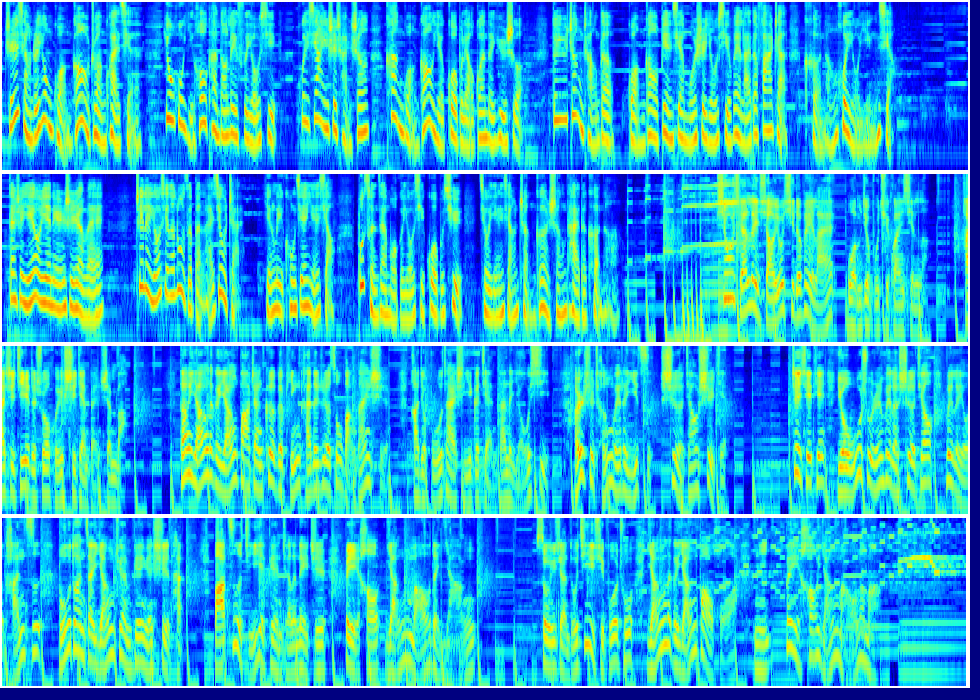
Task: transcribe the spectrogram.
只想着用广告赚快钱。用户以后看到类似游戏，会下意识产生看广告也过不了关的预设。对于正常的。广告变现模式游戏未来的发展可能会有影响，但是也有业内人士认为，这类游戏的路子本来就窄，盈利空间也小，不存在某个游戏过不去就影响整个生态的可能。休闲类小游戏的未来，我们就不去关心了，还是接着说回事件本身吧。当“羊了个羊”霸占各个平台的热搜榜单时，它就不再是一个简单的游戏，而是成为了一次社交事件。这些天，有无数人为了社交，为了有谈资，不断在羊圈边缘试探，把自己也变成了那只被薅羊毛的羊。宋宇选读继续播出，“羊了个羊”爆火，你被薅羊毛了吗？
